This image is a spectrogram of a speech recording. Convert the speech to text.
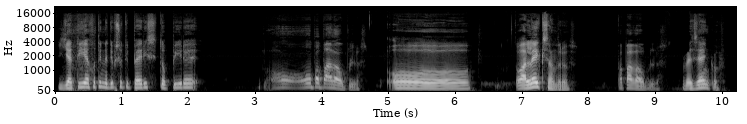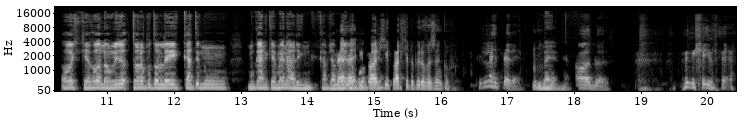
γιατί έχω την εντύπωση ότι πέρυσι το πήρε Ο, ο Παπαδόπουλος. ο, ο Αλέξανδρος Παπαδόπουλος. Βεζέγκοφ. Όχι, και εγώ νομίζω τώρα που το λέει κάτι μου, μου κάνει και εμένα ring κάποια Ναι, μέρα. ναι, οπότε- υπάρχει, υπάρχει και το πήρε ο Βεζέγκοφ. Τι λέτε ρε; Ναι, ναι. Όντως. δεν είχα ιδέα.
